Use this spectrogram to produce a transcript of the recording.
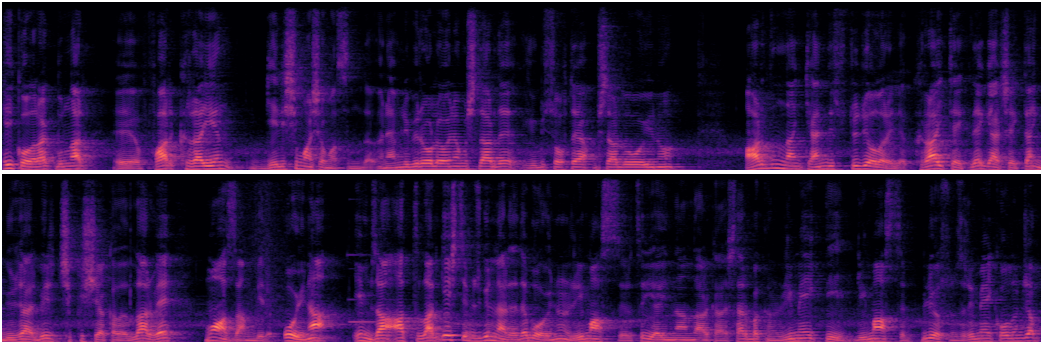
ilk olarak bunlar e, Far Cry'ın gelişim aşamasında önemli bir rol oynamışlardı. Ubisoft'ta yapmışlardı o oyunu. Ardından kendi stüdyolarıyla Crytek'le gerçekten güzel bir çıkış yakaladılar ve muazzam bir oyuna imza attılar. Geçtiğimiz günlerde de bu oyunun remastered'ı yayınlandı arkadaşlar. Bakın remake değil, remastered. Biliyorsunuz remake olunca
